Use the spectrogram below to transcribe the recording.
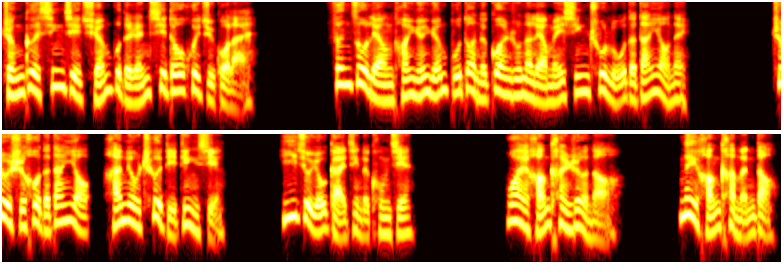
整个星界全部的人气都汇聚过来，分作两团，源源不断的灌入那两枚新出炉的丹药内。这时候的丹药还没有彻底定型，依旧有改进的空间。外行看热闹，内行看门道。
